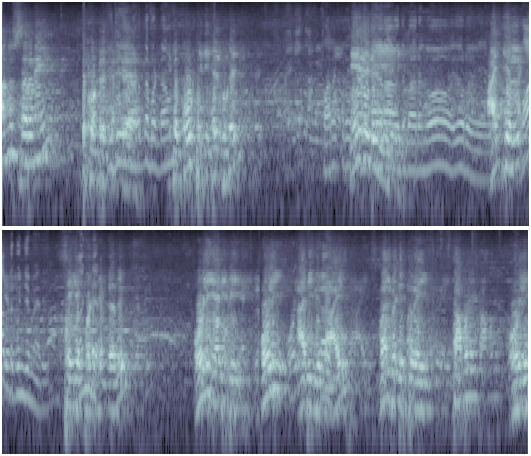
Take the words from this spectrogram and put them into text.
அனுசரணை இது இந்த போட்டி நிகழ்வுகள் பறக்கிற பாருங்க இது ஒரு அஞ்சல் பாத்து குஞ்சு மாதிரி. செய்யப்படுகின்றது. ஒளி அறிவி ஒளி அறிவிலாய் வல்வெட்டித்துறை தமிழ் ஒளி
